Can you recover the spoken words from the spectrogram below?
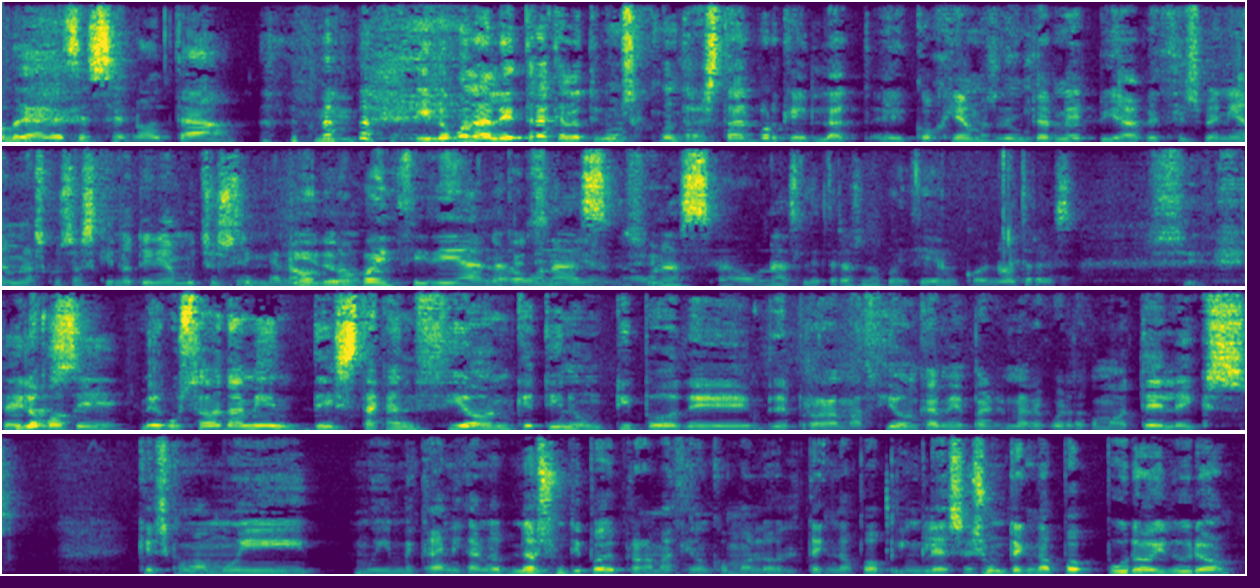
Hombre, a veces se nota. Y luego la letra, que lo tuvimos que contrastar porque la eh, cogíamos de internet y a veces venían unas cosas que no tenían mucho Sí, que sentido. no, no coincidían, No algunas, coincidían, sí. algunas, algunas letras no coincidían con otras. Sí. Pero y luego me gustaba también de esta canción que tiene un tipo de, de programación que a mí me recuerda como a Telex, que es como muy, muy mecánica. No, no es un tipo de programación como lo, el tecnopop inglés, es un tecnopop puro y duro.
